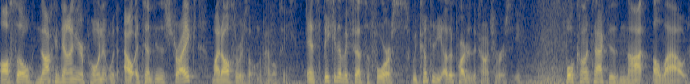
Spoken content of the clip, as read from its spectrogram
Also, knocking down your opponent without attempting to strike might also result in a penalty. And speaking of excessive force, we come to the other part of the controversy. Full contact is not allowed.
